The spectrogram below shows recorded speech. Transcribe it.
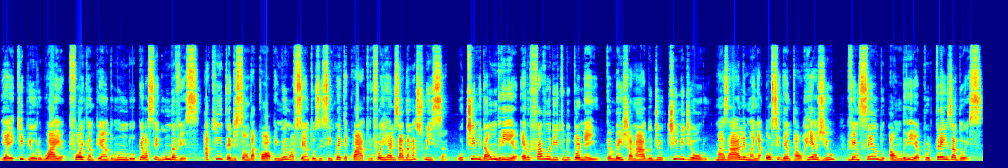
e a equipe uruguaia foi campeã do mundo pela segunda vez. Quinta edição da Copa, em 1954, foi realizada na Suíça. O time da Hungria era o favorito do torneio, também chamado de o time de ouro, mas a Alemanha Ocidental reagiu, vencendo a Hungria por 3 a 2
